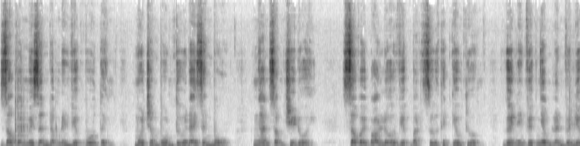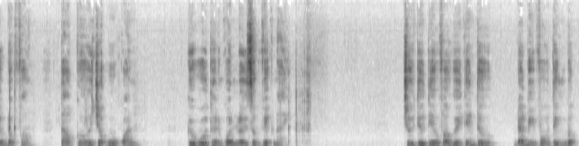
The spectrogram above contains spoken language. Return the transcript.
Do vậy mới dẫn động đến việc vô tình, một trong bốn tứ đại danh bổ ngàn giọng truy đuổi. Do vậy bỏ lỡ việc bắt giữ thích thiếu thường, gây nên việc nhầm lẫn với liễu độc phòng tạo cớ cho u quan cửu u thần quân lợi dụng việc này. Chu tiếu tiếu và huệ thiên tử đã bị vô tình bức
